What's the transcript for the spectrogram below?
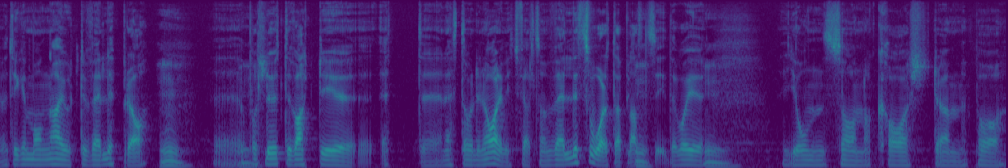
Jag tycker många har gjort det väldigt bra. Mm. Mm. På slutet vart det ju ett nästa ordinarie mittfält som var väldigt svårt att ta plats mm. i. Det var ju mm. Jonsson och Karström på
